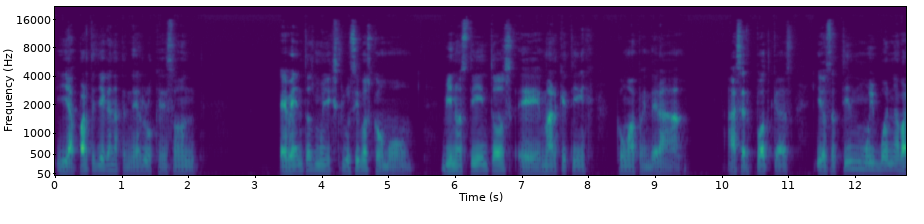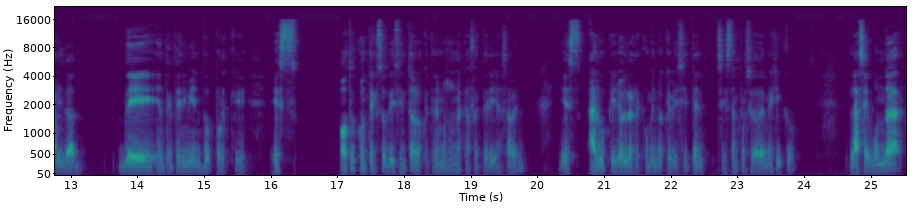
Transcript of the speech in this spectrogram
y aparte llegan a tener lo que son eventos muy exclusivos como vinos tintos, eh, marketing, cómo aprender a, hacer podcast. Y o sea, tienen muy buena variedad de entretenimiento porque es otro contexto distinto a lo que tenemos en una cafetería, ¿saben? Y es algo que yo les recomiendo que visiten si están por Ciudad de México. La segunda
